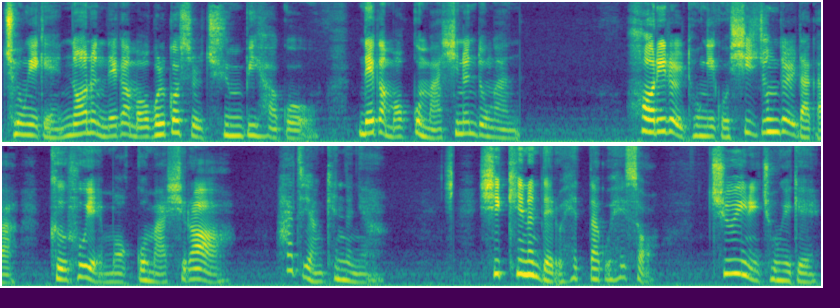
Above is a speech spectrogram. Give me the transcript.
종에게 너는 내가 먹을 것을 준비하고 내가 먹고 마시는 동안 허리를 동이고 시중들다가 그 후에 먹고 마시라 하지 않겠느냐. 시키는 대로 했다고 해서 주인이 종에게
